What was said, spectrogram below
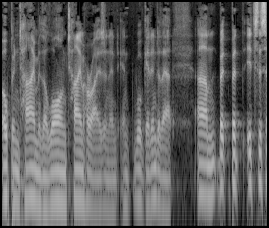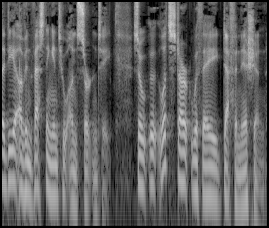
open time or the long time horizon, and, and we'll get into that. Um, but, but it's this idea of investing into uncertainty. So uh, let's start with a definition.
